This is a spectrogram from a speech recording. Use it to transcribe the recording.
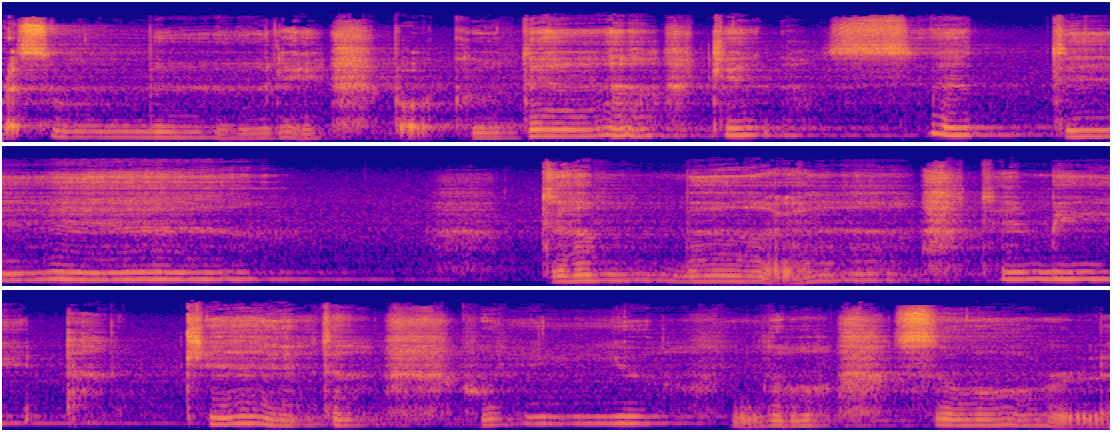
レス無理僕だけ出せて。黙って見上げた冬の空。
